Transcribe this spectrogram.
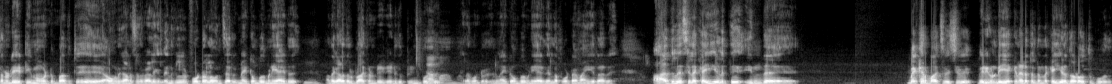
தன்னுடைய டீமை மட்டும் பார்த்துட்டு அவங்களுக்கான சில வேலைகள். இந்த ஃபோட்டோலாம் வந்து சார் நைட் ஒம்பது மணி ஆகிடுது அந்த காலத்தில் பிளாக் அண்ட் ஒயிட் எடுத்து பிரிண்ட் போட்டு எல்லாம் கொண்டு வரது நைட் ஒம்பது மணி ஆயிடுது. எல்லா ஃபோட்டோ வாங்கிடுறாரு. அதில் சில கையெழுத்து இந்த பெக்கர் பாக்ஸ் வச்சு வெடிகுண்ட இயக்க இடத்துல இருந்த கையெழுத்தோட ஒத்து போகுது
